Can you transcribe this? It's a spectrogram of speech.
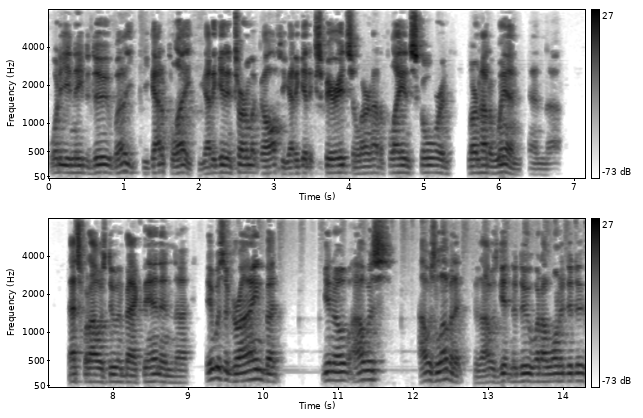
what do you need to do? Well, you, you got to play. You got to get in tournament golf. You got to get experience and learn how to play and score and learn how to win. And uh, that's what I was doing back then. And uh, it was a grind, but you know, I was I was loving it because I was getting to do what I wanted to do.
